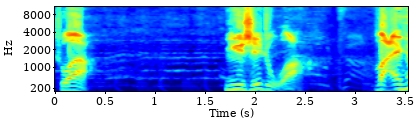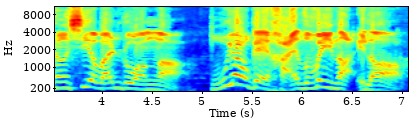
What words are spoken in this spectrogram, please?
说啊，女施主啊，晚上卸完妆啊，不要给孩子喂奶了。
